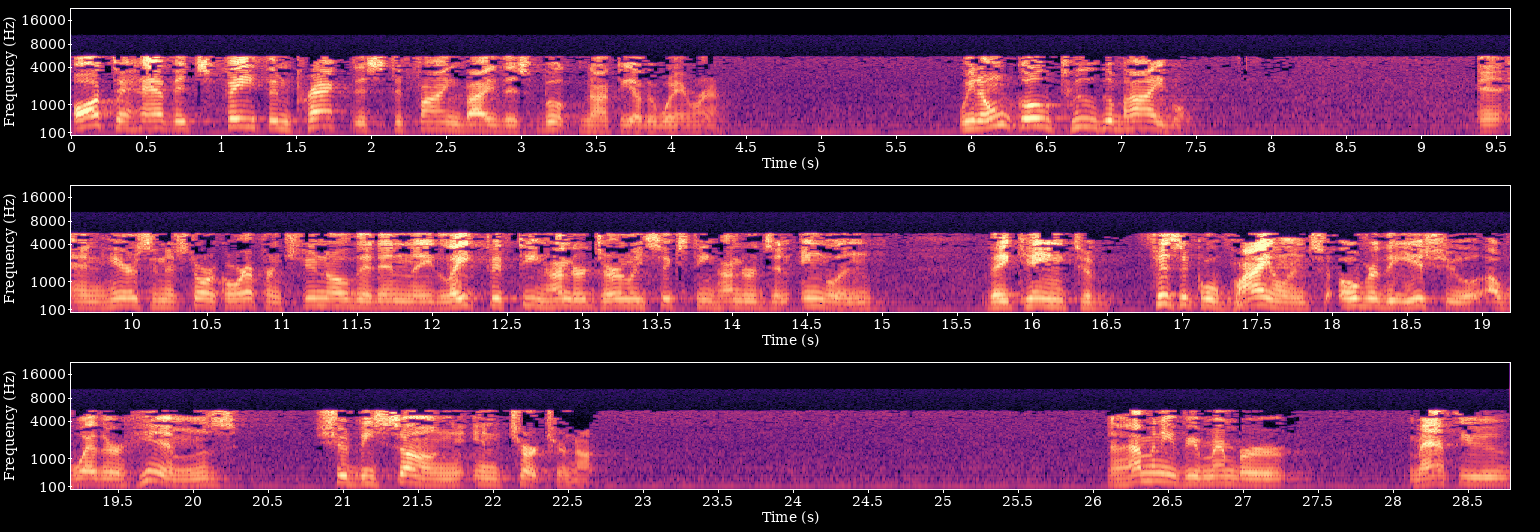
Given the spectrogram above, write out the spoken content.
ought to have its faith and practice defined by this book, not the other way around. We don't go to the Bible. And, and, here's an historical reference. You know that in the late 1500s, early 1600s in England, they came to physical violence over the issue of whether hymns should be sung in church or not. Now, how many of you remember Matthew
